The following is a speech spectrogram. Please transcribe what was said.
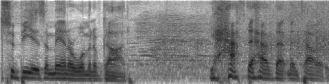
to be is a man or woman of God. You have to have that mentality.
